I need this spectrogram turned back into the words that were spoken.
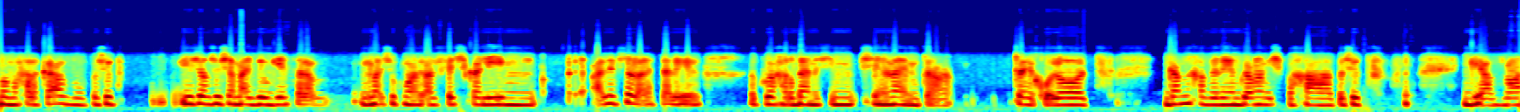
במחלקה, והוא פשוט, ישר שהוא שמע את זה, הוא גייס עליו משהו כמו אלפי שקלים. הלב שלו יצא לכל כך הרבה אנשים שאין להם את, את היכולות, גם לחברים, גם למשפחה, פשוט גאווה.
